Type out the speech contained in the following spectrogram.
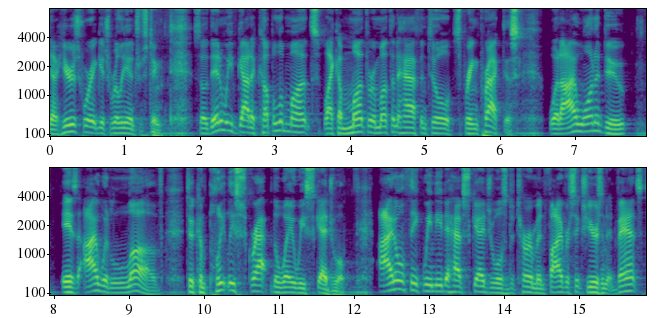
Now, here's where it gets really interesting. So then we've got a couple of months, like a month or a month and a half until spring practice. What I want to do is I would love to completely scrap the way we schedule. I don't think we need to have schedules determined five or six years in advance.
